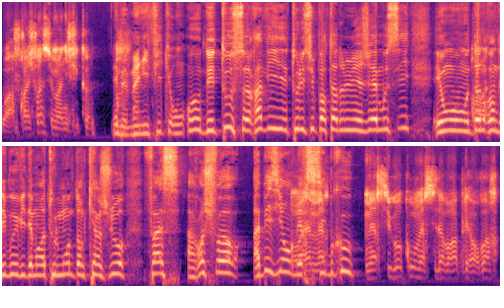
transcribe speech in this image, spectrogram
ouais, franchement, c'est magnifique. Eh ben magnifique, on, on est tous ravis, tous les supporters de l'UAGM aussi, et on, donne Ouais. rendez-vous évidemment à tout le monde dans 15 jours face à Rochefort, à. Ouais, merci mer- beaucoup. Merci beaucoup, merci d'avoir appelé. Au revoir.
